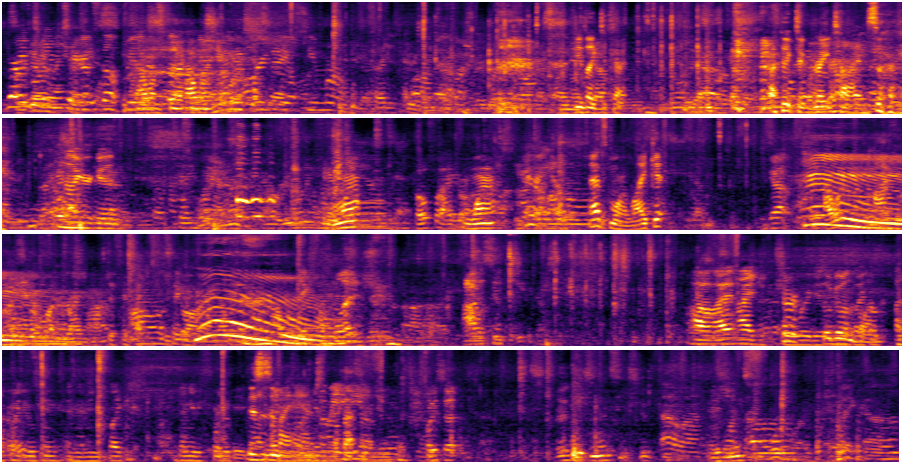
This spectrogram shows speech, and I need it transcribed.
Very military. If you'd like to cut. I picked a great time. Sorry. No, you're good. That's more like it. Hmm. Hmm. Hmm. Oh, I, I just sure. Still go in the bottom. I put you and then you like, then you throw. This is in my hand. Place it. Oh, uh,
